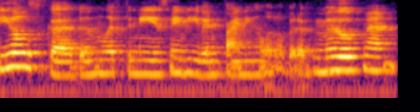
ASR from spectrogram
feels good, then lift the knees, maybe even finding a little bit of movement.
